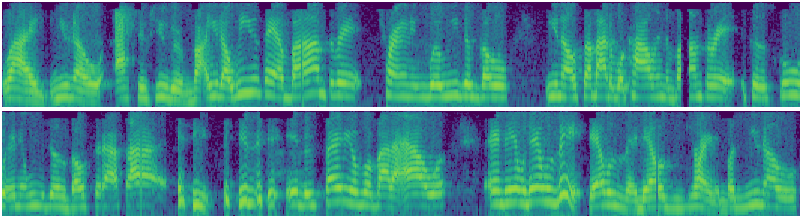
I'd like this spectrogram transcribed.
Like you know, active shooter. You know, we used to have bomb threat training where we just go. You know, somebody would call in the bomb threat to the school, and then we would just go sit outside in, the stadium for about an hour, and then that was it. That was that. That was the training. But you know,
